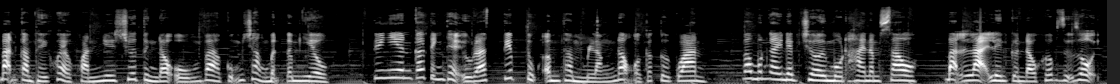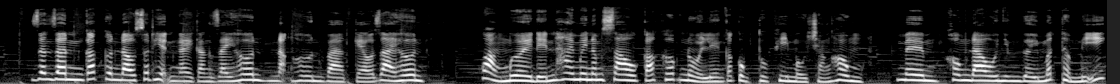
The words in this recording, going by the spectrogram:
bạn cảm thấy khỏe khoắn như chưa từng đau ốm và cũng chẳng bận tâm nhiều. Tuy nhiên, các tinh thể urat tiếp tục âm thầm lắng động ở các cơ quan. Vào một ngày đẹp trời 1-2 năm sau, bạn lại lên cơn đau khớp dữ dội. Dần dần các cơn đau xuất hiện ngày càng dày hơn, nặng hơn và kéo dài hơn. Khoảng 10 đến 20 năm sau, các khớp nổi lên các cục thuộc phi màu trắng hồng, mềm, không đau nhưng gây mất thẩm mỹ,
